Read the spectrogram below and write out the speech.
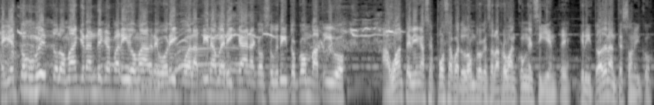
En estos momentos, lo más grande que ha parido madre boricua latinoamericana con su grito combativo. Aguante bien a su esposa por el hombro que se la roban con el siguiente grito. Adelante, Sónico.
